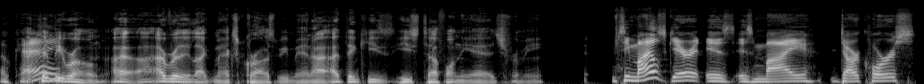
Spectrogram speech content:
Okay. I could be wrong. I I really like Maxx Crosby, man. I, I think he's he's tough on the edge for me. See, Myles Garrett is is my dark horse.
